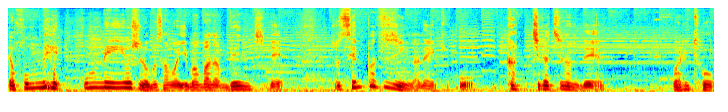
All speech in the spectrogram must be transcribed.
や本命本命吉信さんは今まだベンチで。ちょっと先発陣がね結構ガッチガチなんで割と。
